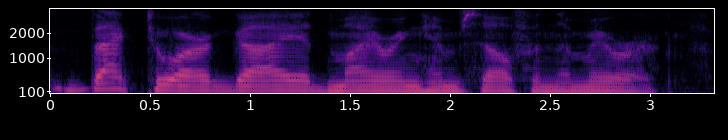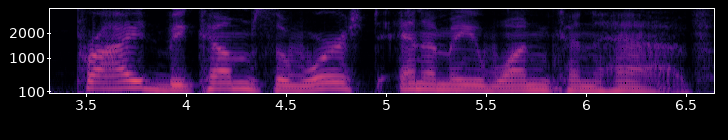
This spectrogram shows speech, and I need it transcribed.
Back to our guy admiring himself in the mirror. Pride becomes the worst enemy one can have.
